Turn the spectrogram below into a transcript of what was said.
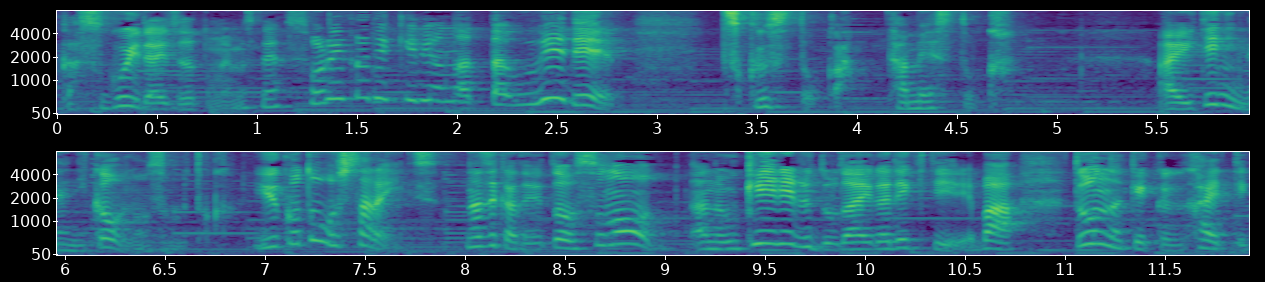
がすごい大事だと思いますね。それができるようになった上で尽くすとか試すとか相手に何かを望むとかいうことをしたらいいんです。なぜかというとそのあの受け入れる土台ができていればどんな結果が返って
